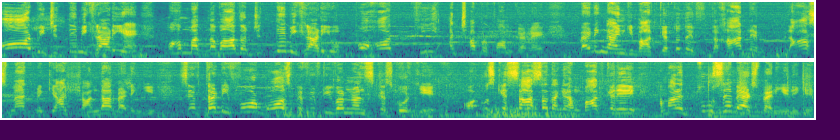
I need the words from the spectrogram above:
और भी जितने भी खिलाड़ी हैं, मोहम्मद नवाद और जितने भी खिलाड़ी हो बहुत ही अच्छा परफॉर्म कर रहे हैं। बैटिंग लाइन की बात करते हो तो इफ्तार ने लास्ट मैच में क्या शानदार बैटिंग की। सिर्फ़ 34 बॉल्स पे 51 रन का स्कोर किए। और उसके साथ साथ अगर हम बात करें, हमारे दूसरे बैट्समैन यानी कि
